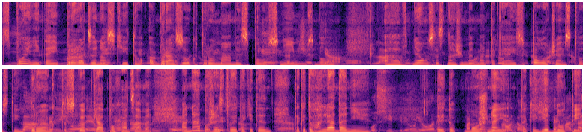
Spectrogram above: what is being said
spojení tej prirodzenosti, toho obrazu, ktorú máme spolu s ním, s Bohom. A v ňom sa snažíme mať také aj spoločenstvo s tým zdrojom, odkiaľ pochádzame. A náboženstvo je taký ten, takéto hľadanie tejto možnej také jednoty,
